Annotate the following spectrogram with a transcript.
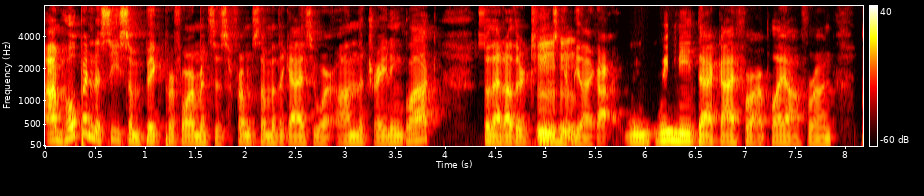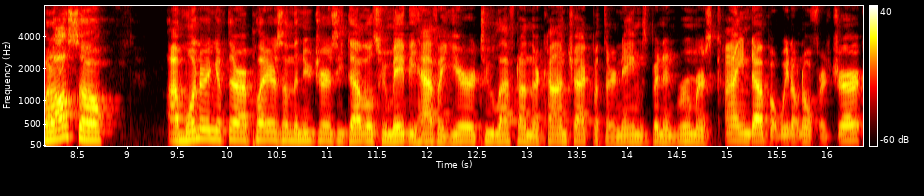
I'm hoping to see some big performances from some of the guys who are on the trading block so that other teams mm-hmm. can be like, all right, we, we need that guy for our playoff run. But also, I'm wondering if there are players on the New Jersey Devils who maybe have a year or two left on their contract, but their name's been in rumors, kind of, but we don't know for sure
